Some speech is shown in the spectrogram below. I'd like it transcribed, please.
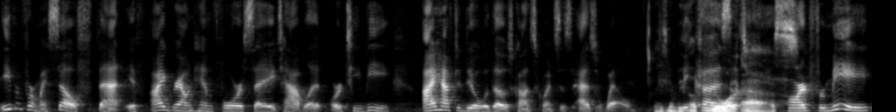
even for myself that if I ground him for say tablet or TV, I have to deal with those consequences as well. He's gonna be up your it's ass. hard for me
